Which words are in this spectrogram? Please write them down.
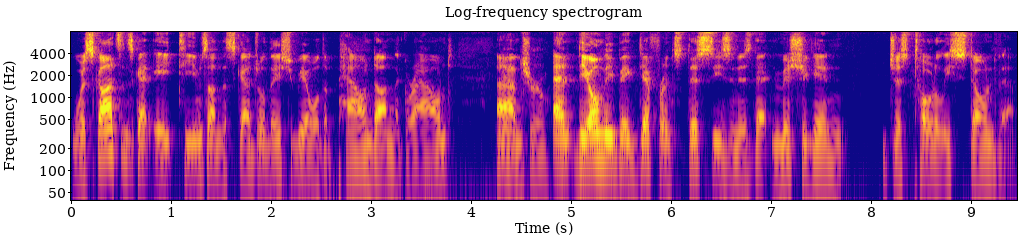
Wisconsin's got eight teams on the schedule; they should be able to pound on the ground. Yeah, Um, true. And the only big difference this season is that Michigan just totally stoned them.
